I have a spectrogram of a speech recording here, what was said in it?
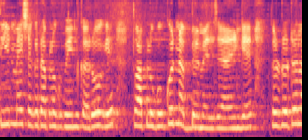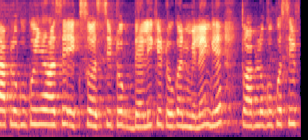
तीन मैच अगर आप लोग विन करोगे तो आप लोगों को नब्बे मिल जाएँगे। तो टोटल आप लोगों को यहाँ से एक सौ टोक डेली के टोकन मिलेंगे। तो आप लोगों को सिर्फ़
